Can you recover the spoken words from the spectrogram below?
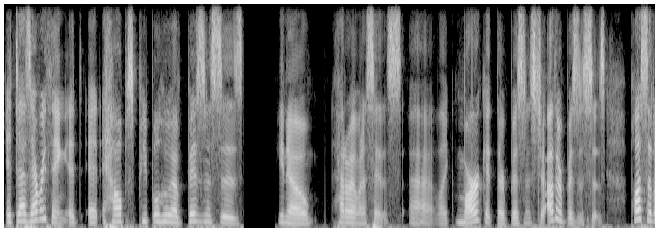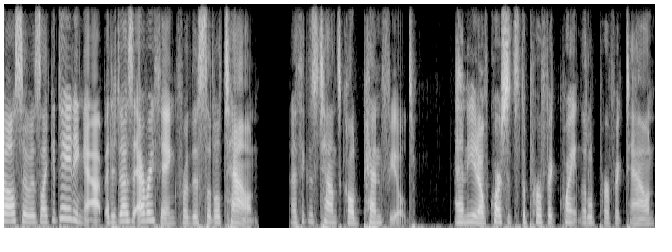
it does everything. It it helps people who have businesses, you know, how do I want to say this? Uh, like market their business to other businesses. Plus, it also is like a dating app, and it does everything for this little town. I think this town's called Penfield, and you know, of course, it's the perfect, quaint little perfect town.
